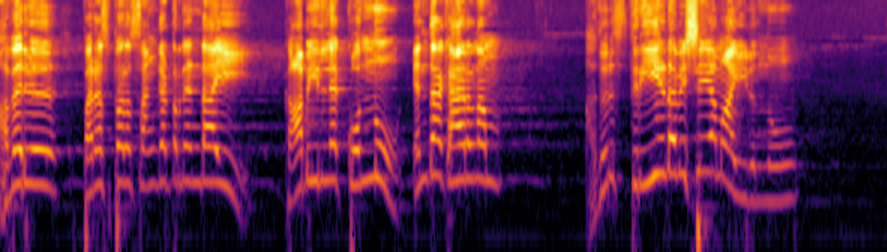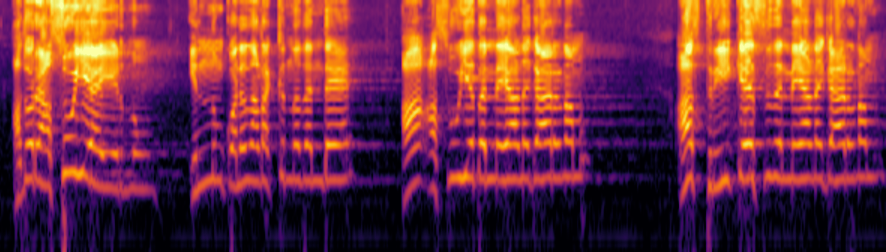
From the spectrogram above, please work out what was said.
അവർ പരസ്പര സംഘടന ഉണ്ടായി കാബീലിനെ കൊന്നു. എന്താ കാരണം? അതൊരു സ്ത്രീയുടെ വിഷയമായിരുന്നു. അതൊരു അസൂയയായിരുന്നു. ഇന്നും കൊല നടക്കുന്നതെന്റെ ആ അസൂയ തന്നെയാണ് കാരണം. ആ സ്ത്രീ കേസ് തന്നെയാണ് കാരണം.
